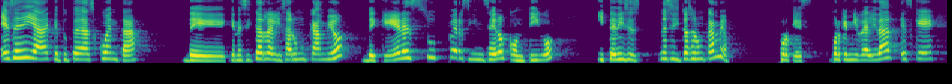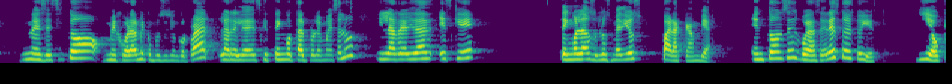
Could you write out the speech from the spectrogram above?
ese día que tú te das cuenta de que necesitas realizar un cambio, de que eres súper sincero contigo y te dices, necesito hacer un cambio, porque, es, porque mi realidad es que necesito mejorar mi composición corporal, la realidad es que tengo tal problema de salud y la realidad es que tengo los, los medios para cambiar. Entonces voy a hacer esto, esto y esto. Y ok,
